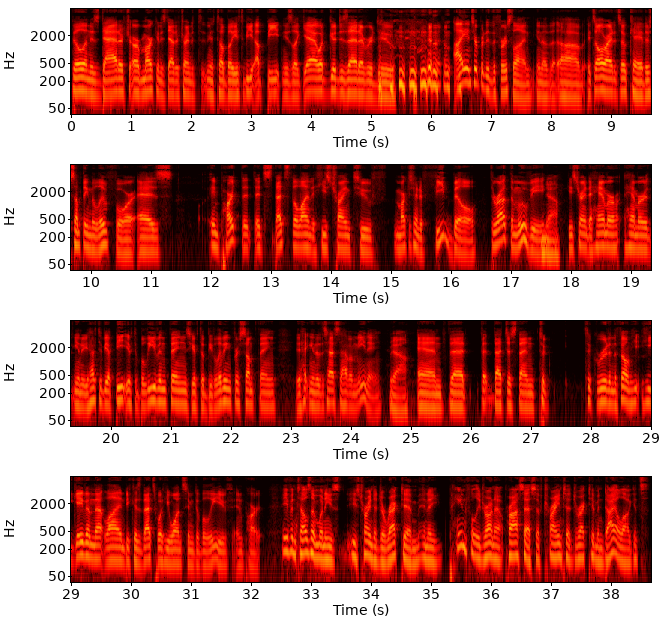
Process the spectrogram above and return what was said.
Bill and his dad are, or Mark and his dad are trying to you know, tell Bill you have to be upbeat, and he's like, "Yeah, what good does that ever do?" I interpreted the first line, you know, the, uh, "It's all right, it's okay. There's something to live for," as in part that it's that's the line that he's trying to Mark is trying to feed Bill throughout the movie. Yeah. he's trying to hammer hammer. You know, you have to be upbeat. You have to believe in things. You have to be living for something. It, you know, this has to have a meaning yeah. and that that that just then took took root in the film. He he gave him that line because that's what he wants him to believe in part. He even tells him when he's he's trying to direct him in a painfully drawn out process of trying to direct him in dialogue. It's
